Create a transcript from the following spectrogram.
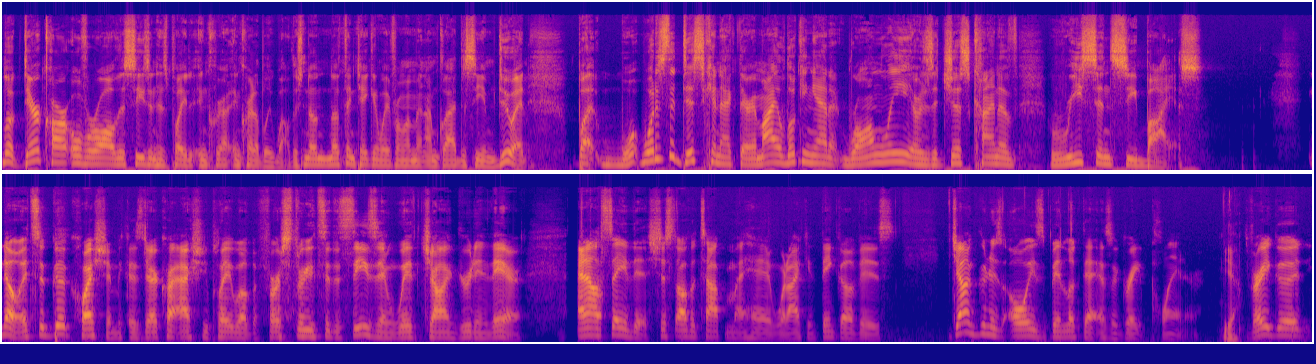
look, Derek Carr overall this season has played incre- incredibly well. There's no nothing taken away from him, and I'm glad to see him do it. But what what is the disconnect there? Am I looking at it wrongly, or is it just kind of recency bias? No, it's a good question because Derek Carr actually played well the first three of the season with Jon Gruden there. And I'll say this, just off the top of my head, what I can think of is Jon Gruden has always been looked at as a great planner. Yeah, He's very good.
